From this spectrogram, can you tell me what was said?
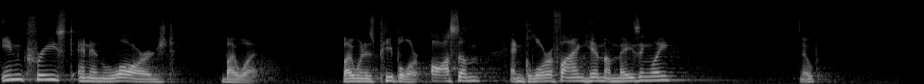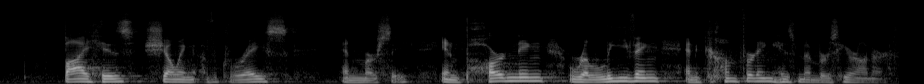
increased and enlarged by what? By when his people are awesome and glorifying him amazingly? Nope. By his showing of grace and mercy in pardoning, relieving, and comforting his members here on earth.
